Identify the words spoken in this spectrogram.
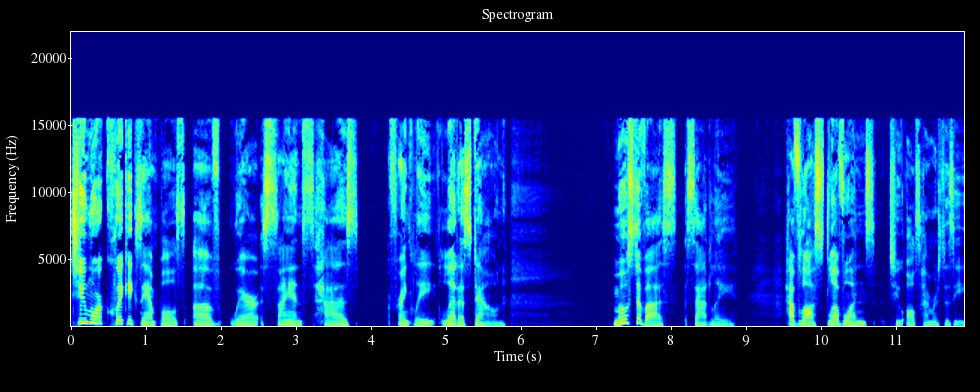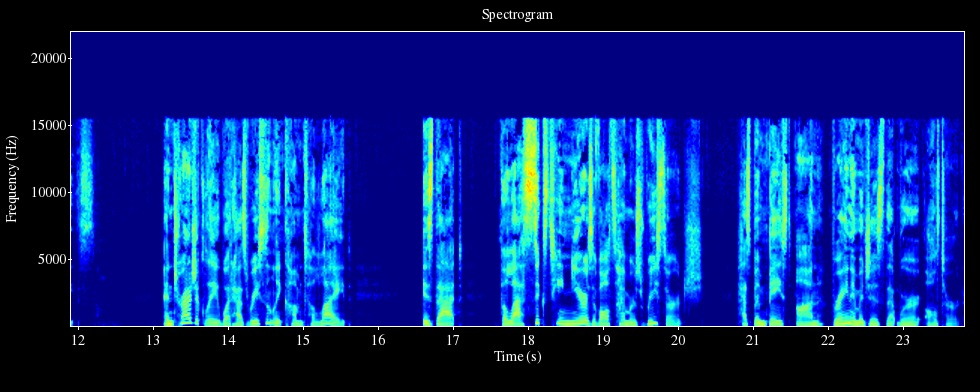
Two more quick examples of where science has, frankly, let us down. Most of us, sadly, have lost loved ones to Alzheimer's disease. And tragically, what has recently come to light is that the last 16 years of Alzheimer's research has been based on brain images that were altered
